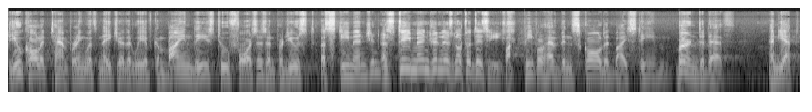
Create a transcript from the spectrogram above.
Do you call it tampering with nature that we have combined these two forces and produced a steam engine? A steam engine is not a disease. But people have been scalded by steam, burned to death. And yet,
